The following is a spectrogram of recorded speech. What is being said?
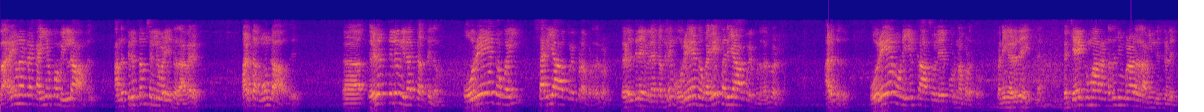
வரையுணர்ன்ற கையொப்பம் இல்லாமல் அந்த திருத்தம் செல்லுபடியதாக இருக்கும் அடுத்த மூன்றாவது ஆஹ், எழுத்திலும் இலக்கத்திலும் ஒரே தொகை சரியாக குறிப்பிடப்படுதல் வேண்டும். எழுத்திலேயும் இலக்கத்திலேயும் ஒரே தொகையை சரியாக குறிப்பிடுதல் வேண்டும். அடுத்தது ஒரே மொழியில் காசோலையை பூர்ணப்படுத்தும். இப்ப நீங்க எழுதல இப்ப கே குமார்ன்றது சிம்பிளா எழுதலாம் இங்கிலீஷ் எழுதி.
